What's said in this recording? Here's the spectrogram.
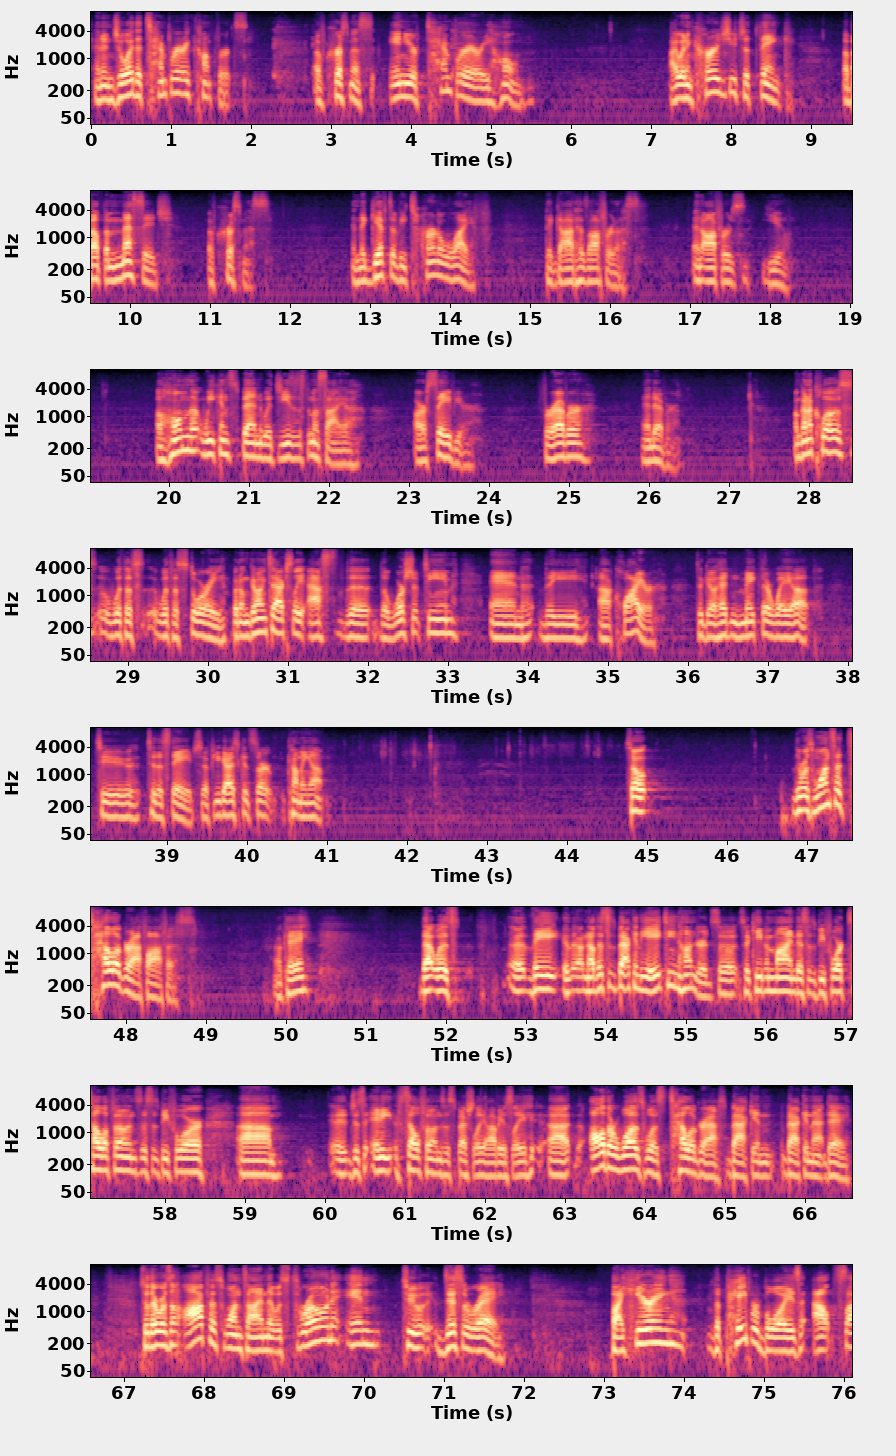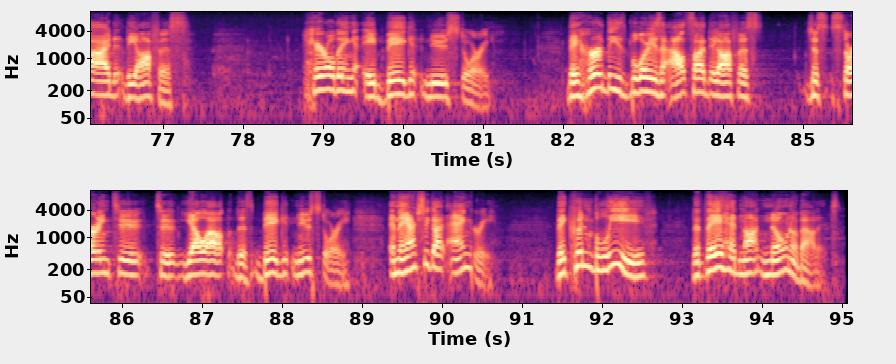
and enjoy the temporary comforts of Christmas in your temporary home, I would encourage you to think about the message of Christmas and the gift of eternal life that God has offered us and offers you. A home that we can spend with Jesus the Messiah, our Savior, forever and ever. I'm going to close with a, with a story, but I'm going to actually ask the, the worship team and the uh, choir to go ahead and make their way up to, to the stage. So if you guys could start coming up. So there was once a telegraph office, okay, that was uh, they now this is back in the 1800s so, so keep in mind this is before telephones this is before um, uh, just any cell phones especially obviously uh, all there was was telegraphs back in back in that day so there was an office one time that was thrown into disarray by hearing the paper boys outside the office heralding a big news story they heard these boys outside the office just starting to, to yell out this big news story. And they actually got angry. They couldn't believe that they had not known about it.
